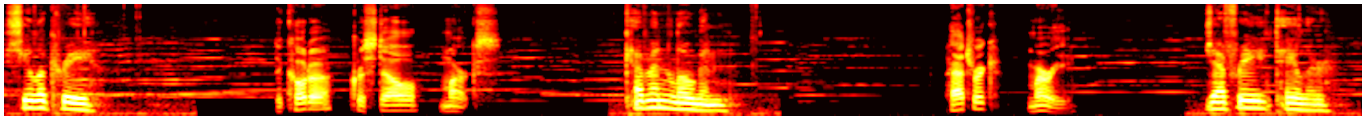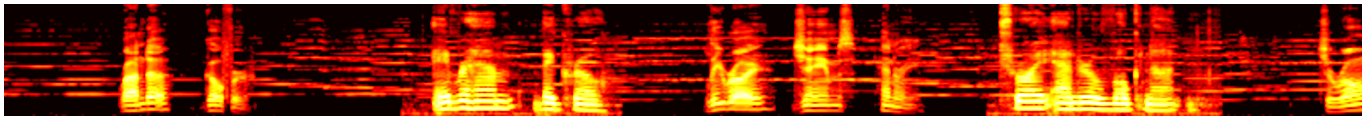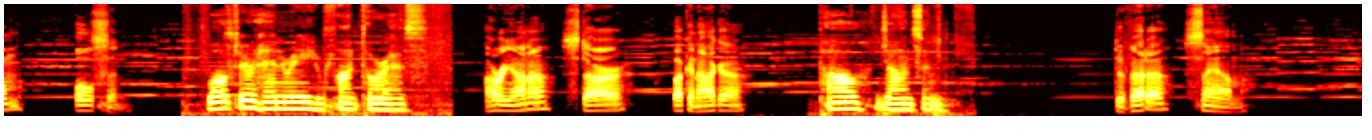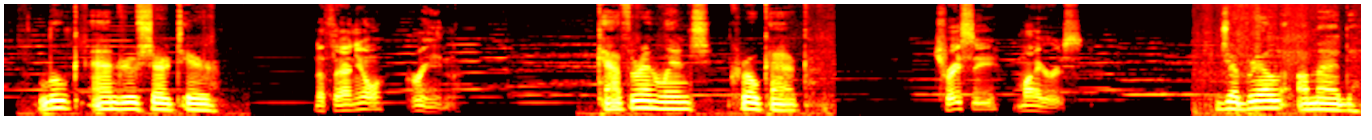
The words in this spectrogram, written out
Sheila Cree, Dakota Christelle Marks, Kevin Logan, Patrick Murray, Jeffrey Taylor, Rhonda Gopher, Abraham Big Crow, Leroy James Henry, Troy Andrew Volkanot, Jerome Olson, Walter Henry Font Torres, Ariana Starr Buckanaga, Paul Johnson, Devetta Sam, Luke Andrew Chartier, Nathaniel Green, Catherine Lynch Krokak, Tracy Myers, Jabril Ahmed,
